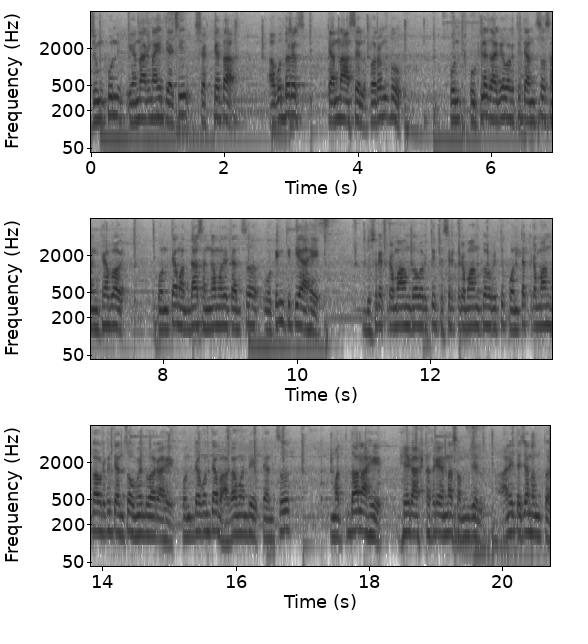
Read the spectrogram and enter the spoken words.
जिंकून येणार नाहीत याची शक्यता अगोदरच त्यांना असेल. परंतु कोण कुठल्या जागेवरती त्यांचं संख्याबळ कोणत्या मतदारसंघामध्ये त्यांचं वोटिंग किती आहे दुसऱ्या क्रमांकावरती तिसऱ्या क्रमांकावरती कोणत्या क्रमांकावरती त्यांचा उमेदवार आहे कोणत्या कोणत्या भागामध्ये त्यांचं मतदान आहे हे राज ठाकरे यांना समजेल. आणि त्याच्यानंतर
